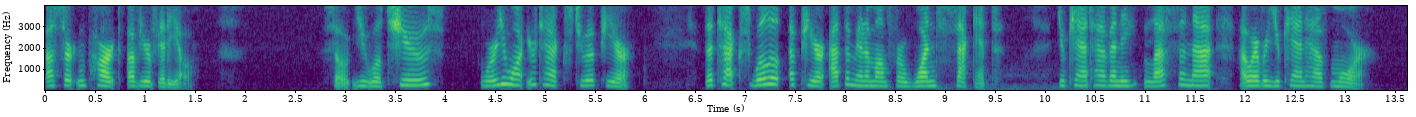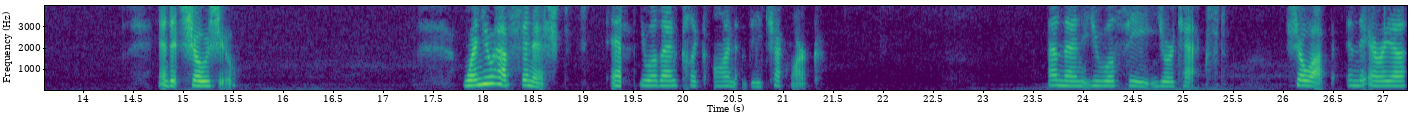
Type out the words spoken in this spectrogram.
a certain part of your video. So you will choose where you want your text to appear. The text will appear at the minimum for one second. You can't have any less than that. However, you can have more. And it shows you. When you have finished, you will then click on the check mark. And then you will see your text show up in the area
